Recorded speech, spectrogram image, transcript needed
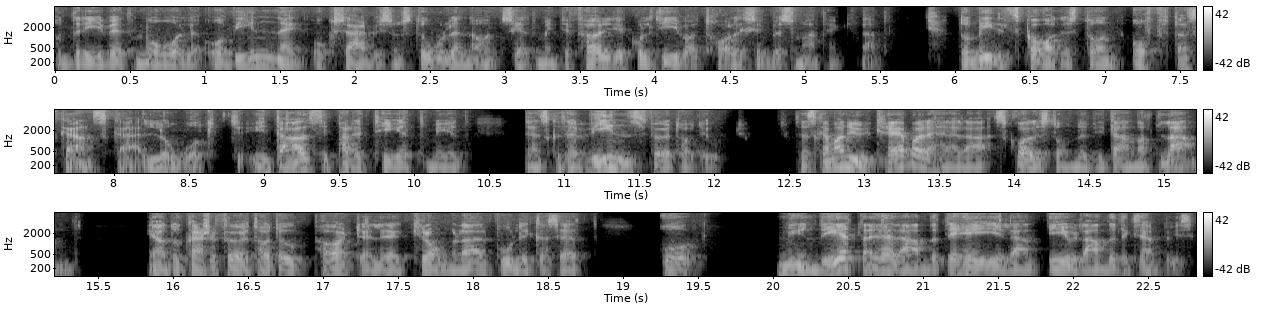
och driver ett mål och vinner också Arbetsdomstolen och ser att de inte följer kollektivavtal exempelvis, som man tecknat då blir ett skadestånd oftast ganska lågt, inte alls i paritet med den ska säga, vinst företaget har gjort. Sen ska man utkräva det här äh, skadeståndet i ett annat land. Ja, då kanske företaget har upphört eller krånglar på olika sätt. Och myndigheterna i det här landet, det EU-landet exempelvis,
